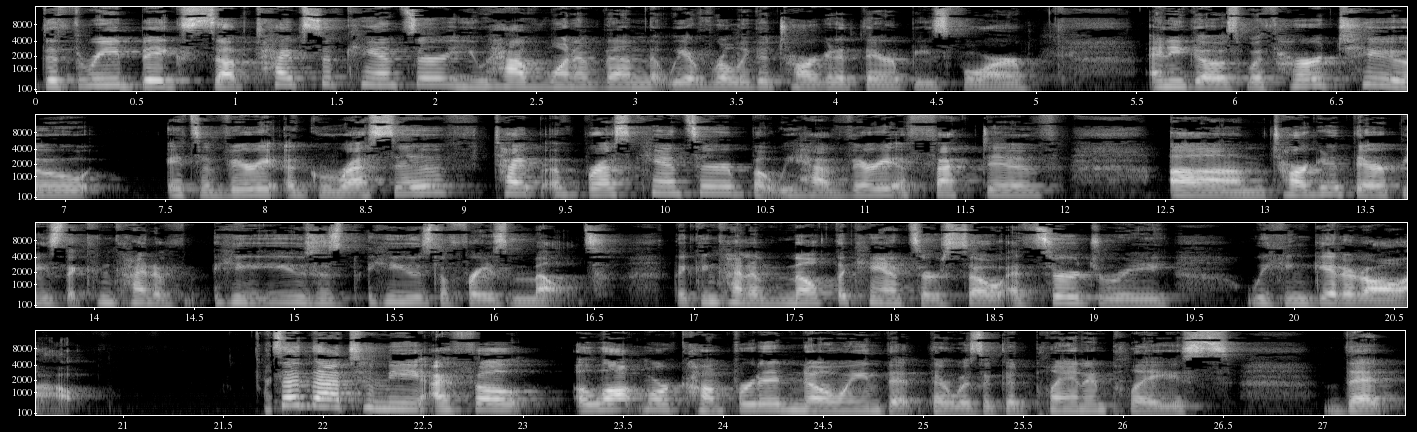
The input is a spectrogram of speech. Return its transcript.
the three big subtypes of cancer, you have one of them that we have really good targeted therapies for. And he goes, with HER2, it's a very aggressive type of breast cancer, but we have very effective um, targeted therapies that can kind of, he uses, he used the phrase melt. They can kind of melt the cancer. So at surgery, we can get it all out. said that to me, I felt a lot more comforted knowing that there was a good plan in place, that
